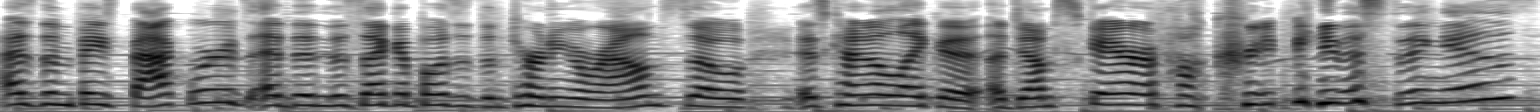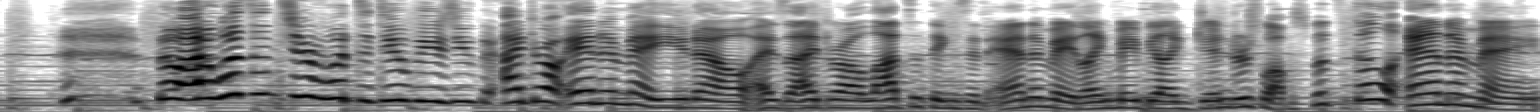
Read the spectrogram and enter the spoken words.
as them face backwards, and then the second pose is them turning around. So it's kind of like a, a jump scare of how creepy this thing is. Though I wasn't sure what to do because you, I draw anime, you know, as I draw lots of things in anime, like maybe like gender swaps, but still anime.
